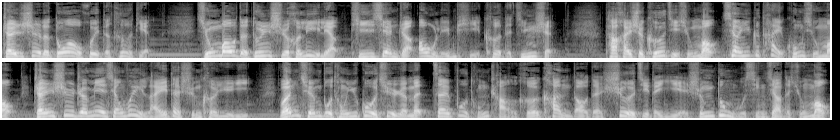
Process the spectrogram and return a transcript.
展示了冬奥会的特点。熊猫的敦实和力量体现着奥林匹克的精神。它还是科技熊猫，像一个太空熊猫，展示着面向未来的深刻寓意，完全不同于过去人们在不同场合看到的设计的野生动物形象的熊猫。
